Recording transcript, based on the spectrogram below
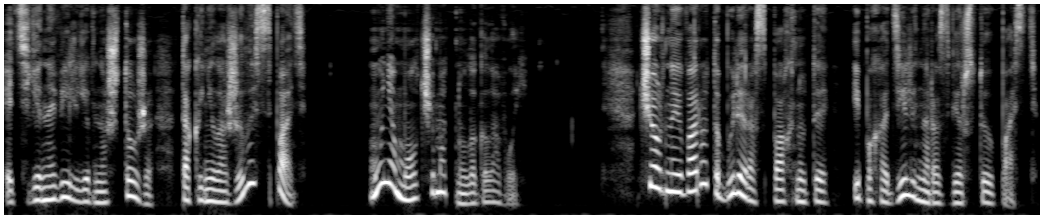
Этьена Вильевна что же, так и не ложилась спать? Муня молча мотнула головой. Черные ворота были распахнуты и походили на разверстую пасть.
